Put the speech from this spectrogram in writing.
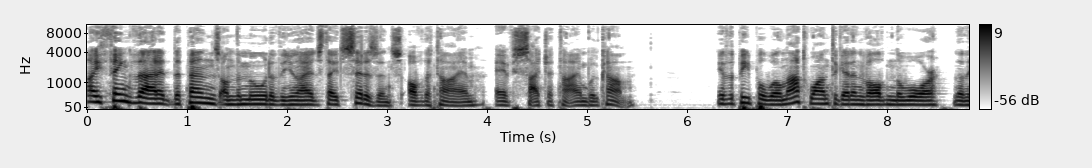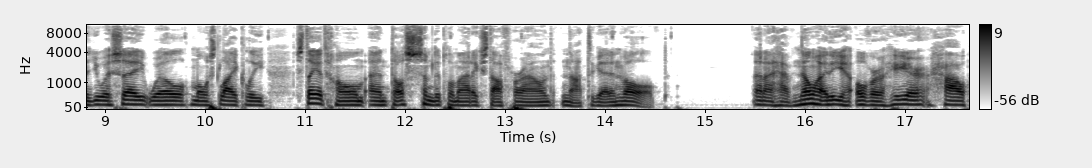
I think that it depends on the mood of the United States citizens of the time, if such a time would come. If the people will not want to get involved in the war, then the USA will most likely stay at home and toss some diplomatic stuff around not to get involved. And I have no idea over here how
